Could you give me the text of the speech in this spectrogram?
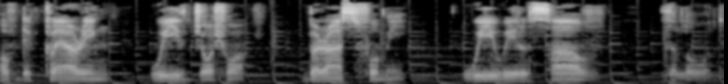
of declaring with Joshua, but as for me, we will serve the Lord.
